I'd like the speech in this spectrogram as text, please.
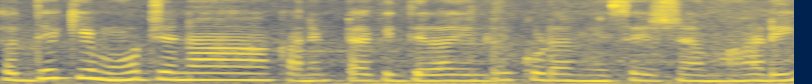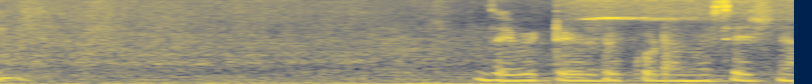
ಸದ್ಯಕ್ಕೆ ಮೂರು ಜನ ಕನೆಕ್ಟ್ ಆಗಿದ್ದೀರಾ? ಎಲ್ಲರೂ ಕೂಡ ಮೆಸೇಜ್ನ ಮಾಡಿ. ದಯವಿಟ್ಟು ಎಲ್ಲರೂ ಕೂಡ ಮೆಸೇಜ್ನ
